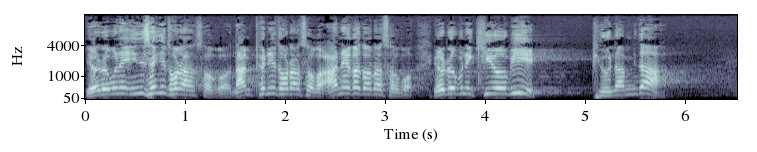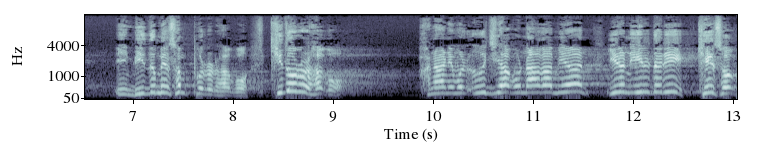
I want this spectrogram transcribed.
여러분의 인생이 돌아서고 남편이 돌아서고 아내가 돌아서고 여러분의 기업이 변합니다. 이 믿음의 선포를 하고 기도를 하고 하나님을 의지하고 나가면 이런 일들이 계속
